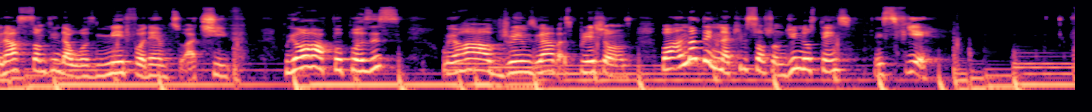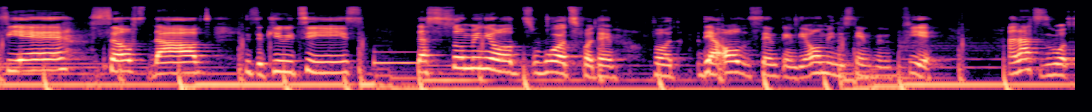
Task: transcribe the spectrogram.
without something that was made for them to achieve. We all have purposes, we all have dreams, we have aspirations, but another thing that keeps us from doing those things is fear. Fear, self doubt, insecurities. There's so many odd words for them, but they are all the same thing. They all mean the same thing fear. And that is what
